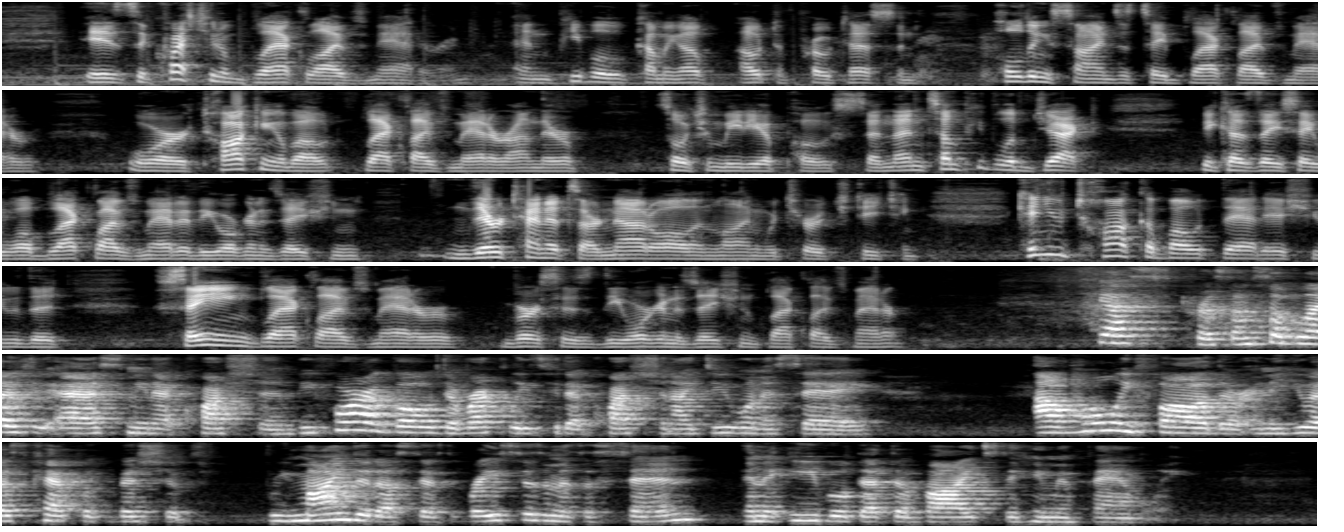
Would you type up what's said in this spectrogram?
is the question of Black Lives Matter and, and people coming out, out to protests and holding signs that say Black Lives Matter or talking about Black Lives Matter on their social media posts. And then some people object because they say, well, Black Lives Matter, the organization, their tenets are not all in line with church teaching. Can you talk about that issue that saying Black Lives Matter versus the organization Black Lives Matter? Yes, Chris, I'm so glad you asked me that question. Before I go directly to that question, I do want to say our Holy Father and the U.S. Catholic bishops reminded us that racism is a sin and an evil that divides the human family.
